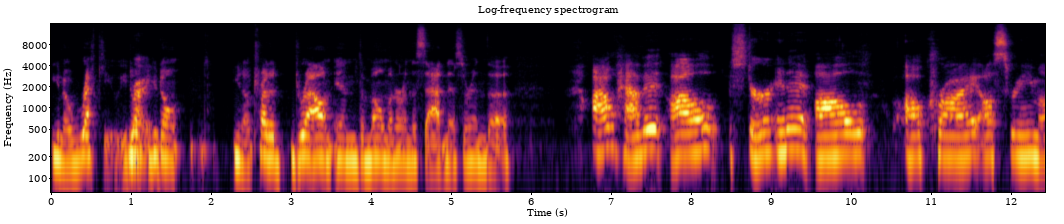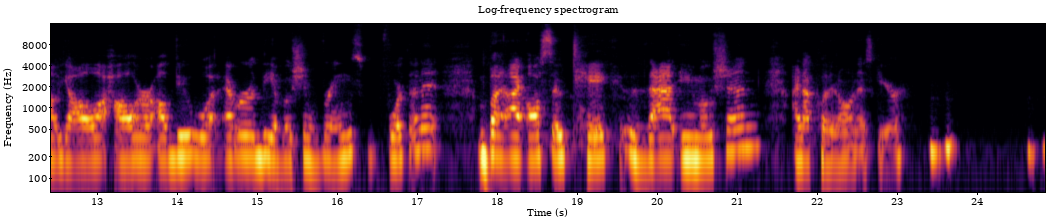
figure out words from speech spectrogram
you know, wreck you. You don't Right. you don't you know try to drown in the moment or in the sadness or in the I'll have it. I'll stir in it. I'll I'll cry. I'll scream. I'll yell. I'll holler. I'll do whatever the emotion brings forth in it. But I also take that emotion and I put it on as gear. Mm-hmm. Mm-hmm.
